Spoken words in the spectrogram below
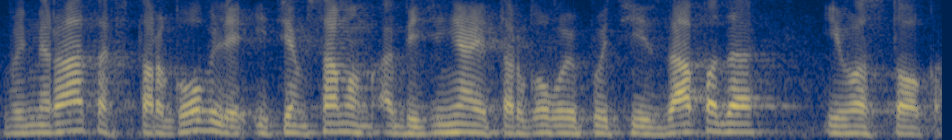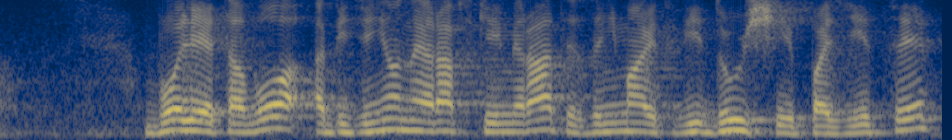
в Эмиратах в торговле и тем самым объединяют торговые пути Запада и Востока. Более того, Объединенные Арабские Эмираты занимают ведущие позиции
